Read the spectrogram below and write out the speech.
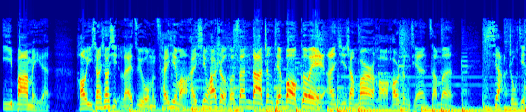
一八美元。好，以上消息来自于我们财新网、还新华社和三大证券报。各位安心上班，好好挣钱，咱们下周见。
